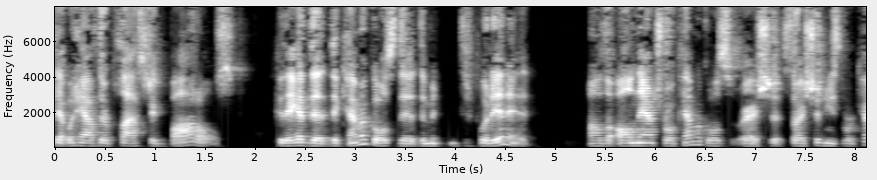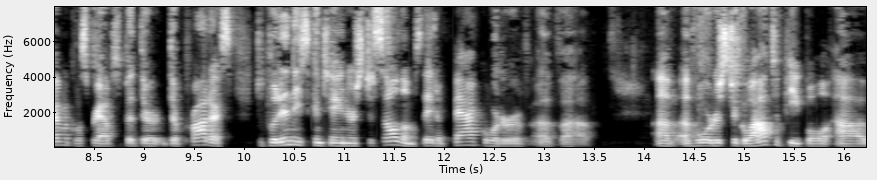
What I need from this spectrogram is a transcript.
that would have their plastic bottles because they had the, the chemicals the, the, to put in it. All the all natural chemicals, I should, so I shouldn't use the word chemicals perhaps, but their their products to put in these containers to sell them. So they had a back order of, of uh, of, of orders to go out to people. Uh,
